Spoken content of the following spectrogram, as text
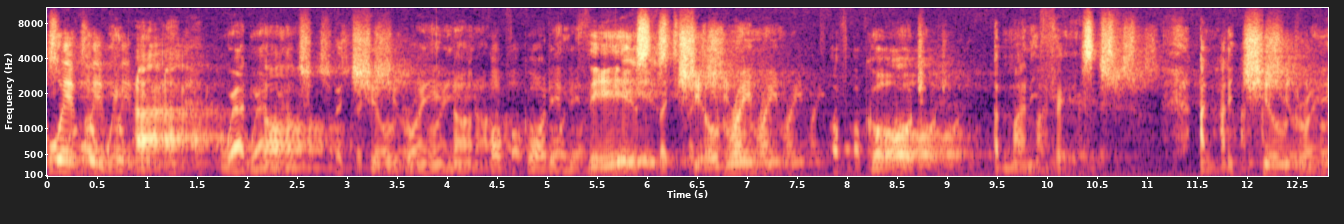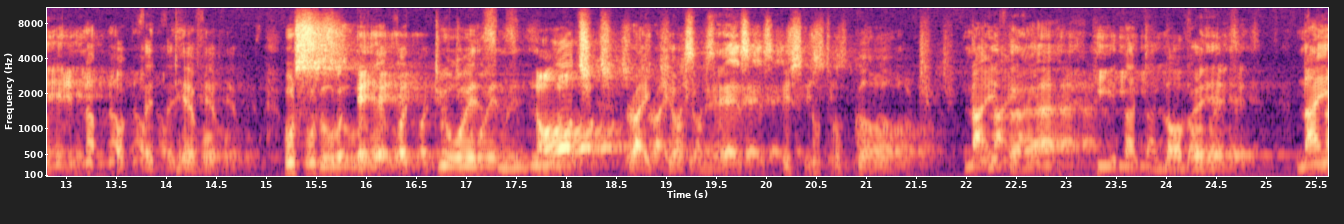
whoever we are, we are not the children of God. In this, the children of God are manifest. And the children of the devil Whosoever doeth not righteousness is not of God, neither he that loveth, neither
